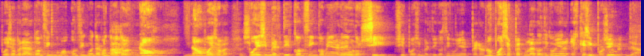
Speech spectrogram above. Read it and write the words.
¿Puedes operar con, cinco- con 50 contratos? Ah, no, no, puedes operar. Pues sí. ¿Puedes invertir con 5 millones de euros? Sí, sí puedes invertir con 5 millones, pero no puedes especular con 5 millones, es que es imposible. Ya.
